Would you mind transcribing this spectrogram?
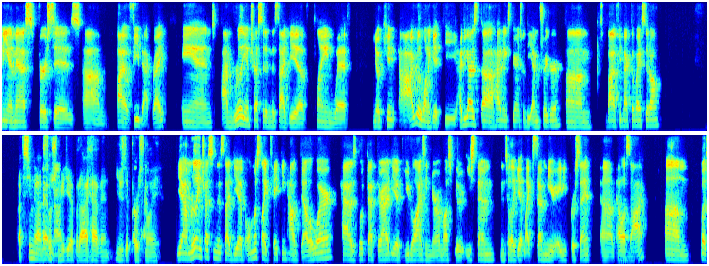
NEMS versus um, biofeedback, right? And I'm really interested in this idea of playing with, you know, can I really want to get the, have you guys uh, had any experience with the mTrigger um, biofeedback device at all? I've seen it on social not. media, but I haven't used it personally. Okay. Yeah, I'm really interested in this idea of almost like taking how Delaware has looked at their idea of utilizing neuromuscular E-stim until they get like 70 or 80% um, LSI. Um, but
